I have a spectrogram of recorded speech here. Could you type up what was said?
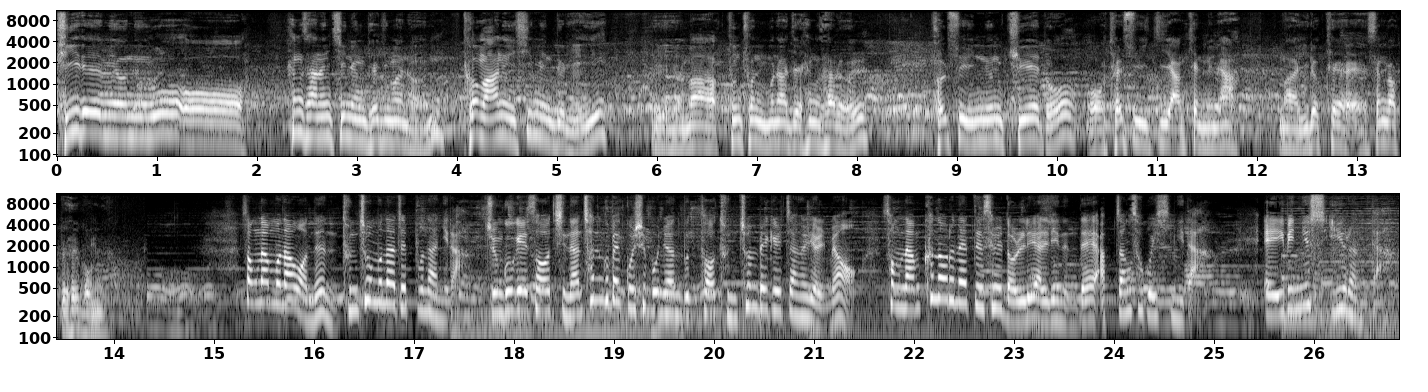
비대면으로 어, 행사는 진행되지만은 더 많은 시민들이 이, 막 둔촌 문화재 행사를 볼 수 있는 기회도 어, 될수 있지 않겠느냐 막 이렇게 생각도 해봅니다. 성남문화원은 둔촌문화재뿐 아니라 중국에서 지난 1995년부터 둔촌 백일장을 열며 성남 큰어른의 뜻을 널리 알리는 데 앞장서고 있습니다. AB 뉴스 이유라입니다.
